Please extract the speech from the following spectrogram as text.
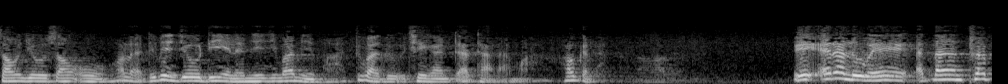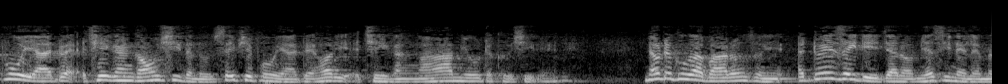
စောင်းကြိုးစောင်းအိုးဟုတ်လားဒီပြင်ကြိုးတီးရင်လည်းမြင်ကြည့်မှမြင်ပါသူ့ဟာသူအခြေခံတတ်ထားတာမှာဟုတ်ကလားအေးအဲ့ဒါလိုပဲအတန်ထွက်ဖို့ရာအတွက်အခြေခံကောင်းရှိတယ်လို့စိတ်ဖြစ်ဖို့ရာအတွက်ဟောဒီအခြေခံ၅မျိုးတစ်ခုရှိတယ်နောက်တစ်ခုကဘာလို့ဆိုရင်အတွေးစိတ်တွေကြတော့မျက်စိနဲ့လည်းမ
